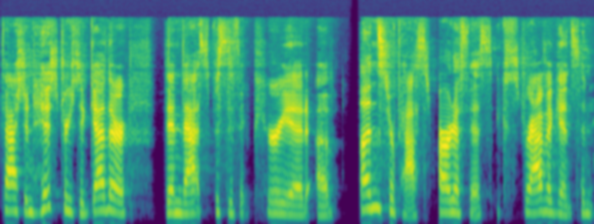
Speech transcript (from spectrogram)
fashion history together than that specific period of unsurpassed artifice, extravagance, and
